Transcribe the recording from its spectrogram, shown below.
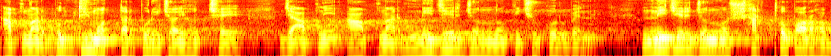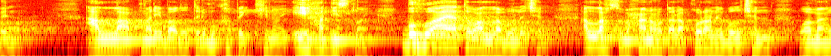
আপনার বুদ্ধিমত্তার পরিচয় হচ্ছে যে আপনি আপনার নিজের জন্য কিছু করবেন, নিজের জন্য স্বার্থপর হবেন। আল্লাহ আপনার ইবাদতের মুখাপেক্ষী নয়, এই হাদিস নয়। বহু আয়াতেও আল্লাহ বলেছেন, আল্লাহ সুবহানাহু কোরআনে বলছেন ওয়ামান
